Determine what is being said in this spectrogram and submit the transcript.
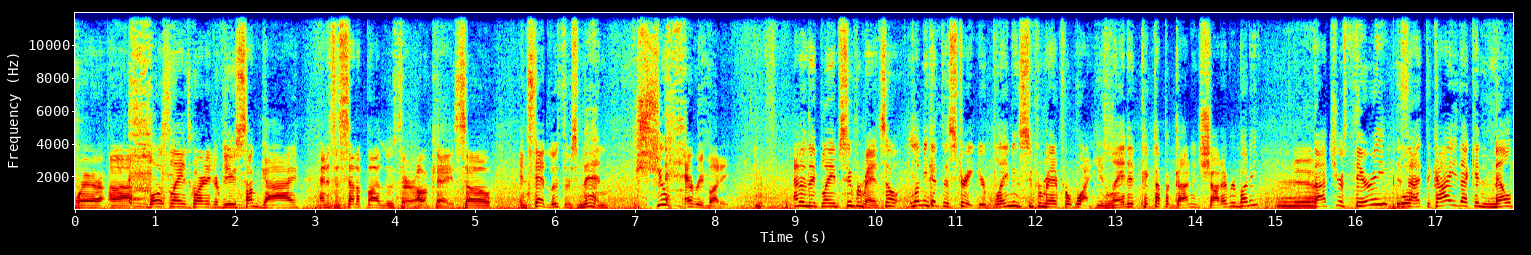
where uh, Lois Lane's going to interview some guy and it's a setup by Luthor. Okay, so instead Luthor's men shoot everybody. And then they blame Superman. So let me get this straight. You're blaming Superman for what? He landed, picked up a gun, and shot everybody? Yeah. That's your theory? Is that the guy that can melt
